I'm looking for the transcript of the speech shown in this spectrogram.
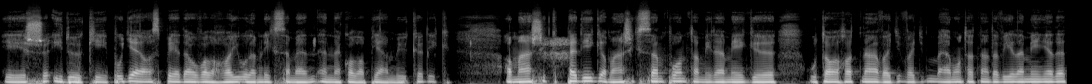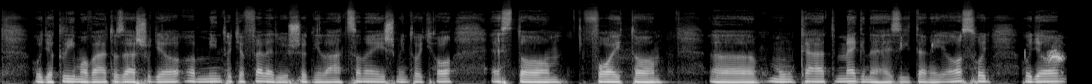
és időkép, ugye? Az például valaha, jól emlékszem, ennek alapján működik. A másik pedig, a másik szempont, amire még utalhatnál, vagy, vagy elmondhatnád a véleményedet, hogy a klímaváltozás ugye mint hogyha felerősödni látszana, és mint hogyha ezt a fajta munkát megnehezíteni az, hogy, hogy a,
